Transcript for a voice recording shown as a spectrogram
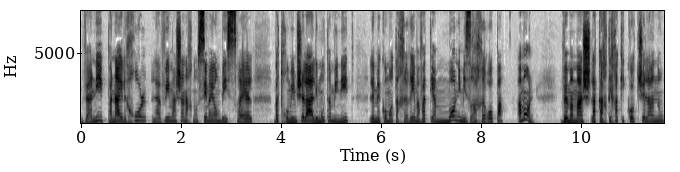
ואני פניי לחו"ל להביא מה שאנחנו עושים היום בישראל בתחומים של האלימות המינית למקומות אחרים. עבדתי המון עם מזרח אירופה, המון. וממש לקחתי חקיקות שלנו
